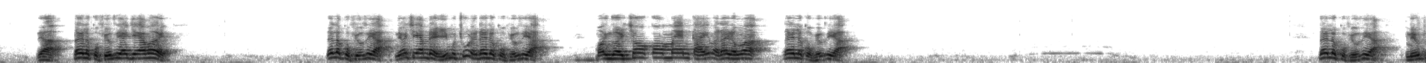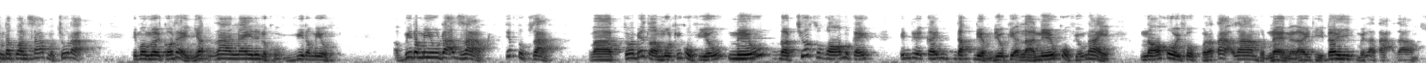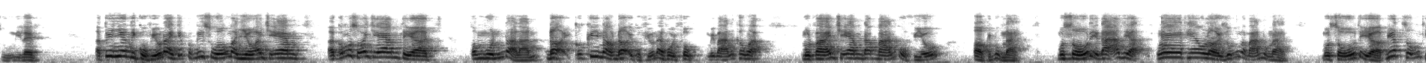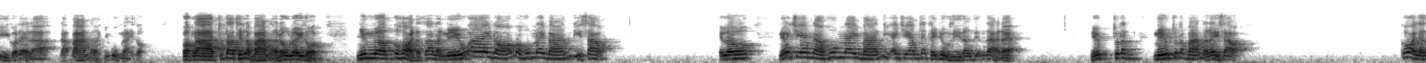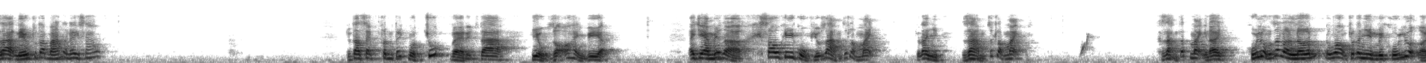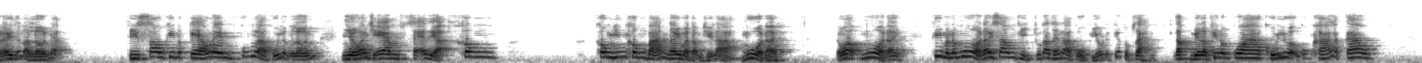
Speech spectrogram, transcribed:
gì ạ đây là cổ phiếu gì anh chị em ơi? Đây là cổ phiếu gì ạ? Nếu anh chị em để ý một chút đấy đây là cổ phiếu gì ạ? Mọi người cho comment cái vào đây đúng không ạ? Đây là cổ phiếu gì ạ? Đây là cổ phiếu gì ạ? Nếu chúng ta quan sát một chút ạ, thì mọi người có thể nhận ra ngay đây là cổ Vinamilk. Vinamilk đã giảm, tiếp tục giảm và chúng ta biết là một cái cổ phiếu nếu đợt trước cũng có một cái cái cái đặc điểm điều kiện là nếu cổ phiếu này nó hồi phục và nó tạo ra một nền ở đây thì đây mới là tạo ra một xu hướng đi lên. À, tuy nhiên thì cổ phiếu này tiếp tục đi xuống mà nhiều anh chị em à, có một số anh chị em thì à, có muốn là là đợi có khi nào đợi cổ phiếu này hồi phục mới bán không ạ? Một vài anh chị em đã bán cổ phiếu ở cái vùng này. Một số thì đã gì ạ? Nghe theo lời Dũng là bán vùng này một số thì uh, biết Dũng thì có thể là đã bán ở những vùng này rồi. Hoặc là chúng ta thấy là bán ở đâu đây rồi. Nhưng uh, câu hỏi đặt ra là nếu ai đó mà hôm nay bán thì sao? Hello? Nếu anh chị em nào hôm nay bán thì anh chị em sẽ thấy điều gì đang diễn ra ở đây nếu chúng ta nếu chúng ta bán ở đây sao câu hỏi là ra nếu chúng ta bán ở đây sao? Chúng ta sẽ phân tích một chút về để chúng ta hiểu rõ hành vi ạ anh chị em biết là sau khi cổ phiếu giảm rất là mạnh, chúng ta nhìn, giảm rất là mạnh. Giảm rất mạnh ở đây, khối lượng rất là lớn, đúng không? Chúng ta nhìn với khối lượng ở đây rất là lớn đấy ạ. Thì sau khi nó kéo lên cũng là khối lượng lớn. Nhiều anh chị em sẽ gì ạ? Không không những không bán ở đây mà thậm chí là mua ở đây, đúng không? Mua ở đây. Khi mà nó mua ở đây xong thì chúng ta thấy là cổ phiếu lại tiếp tục giảm. Đặc biệt là phiên hôm qua khối lượng cũng khá là cao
